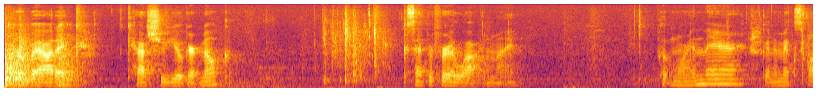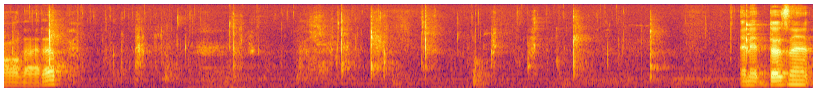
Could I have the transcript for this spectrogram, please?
probiotic cashew yogurt milk because I prefer a lot in mine. Put more in there, gonna mix all that up. And it doesn't,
